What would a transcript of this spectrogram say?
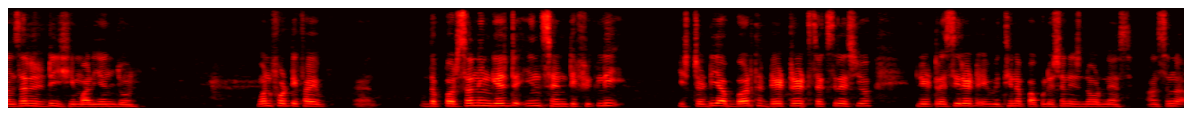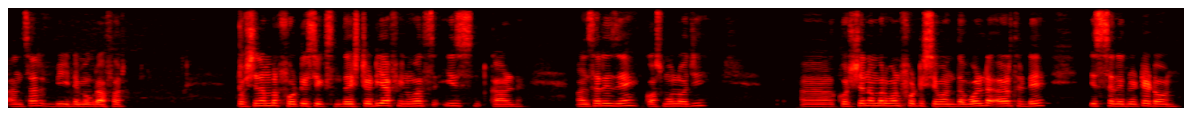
Answer is D. Himalayan zone. 145. The person engaged in scientifically study of birth, date rate, sex ratio, literacy rate within a population is known as answer, answer B demographer. Question number 46. The study of universe is called. Answer is A. Cosmology. Uh, question number 147. The World Earth Day is celebrated on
